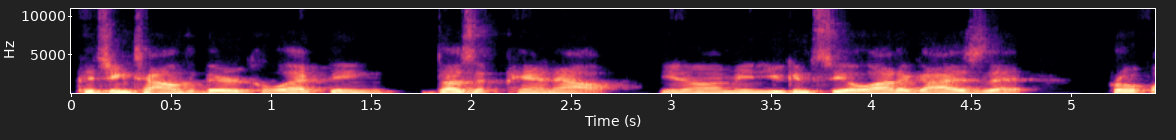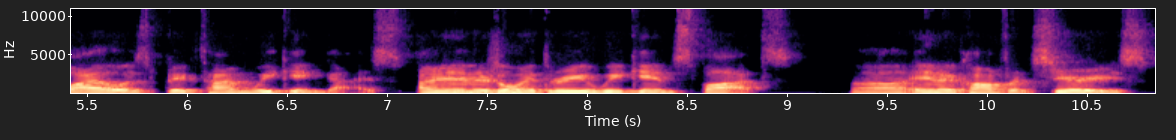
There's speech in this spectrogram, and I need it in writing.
pitching talent that they're collecting doesn't pan out. You know, I mean, you can see a lot of guys that – profile as big time weekend guys. I mean, mm-hmm. there's only three weekend spots uh, in a conference series,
